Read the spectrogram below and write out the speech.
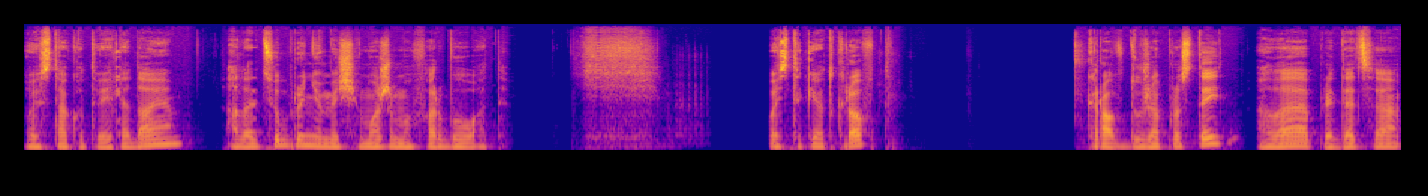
Ось так от виглядає. Але цю броню ми ще можемо фарбувати. Ось такий от крафт. Крафт дуже простий, але прийдеться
